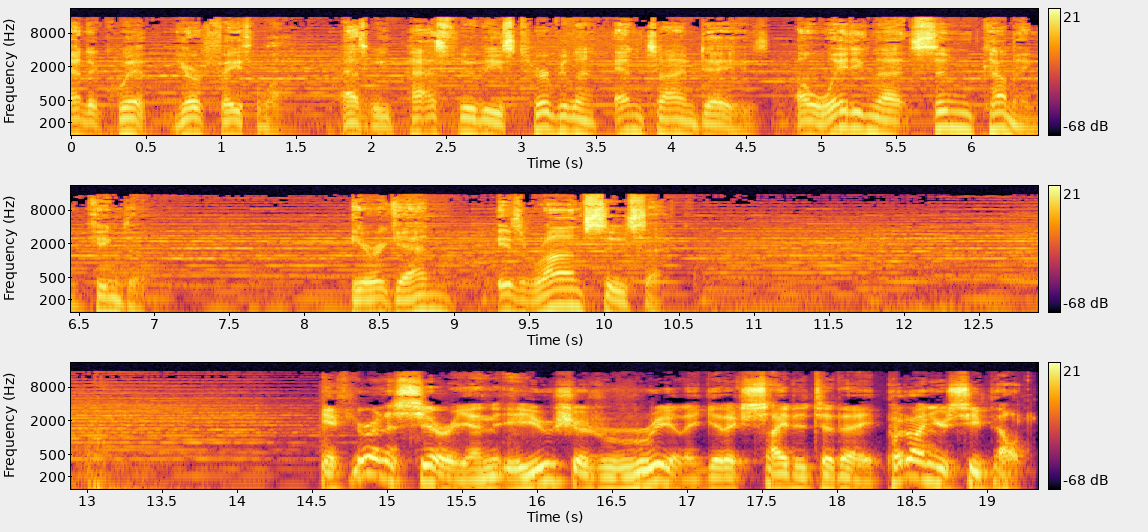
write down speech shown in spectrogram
and equip your faith walk as we pass through these turbulent end time days, awaiting that soon coming kingdom. Here again is Ron Susek. If you're an Assyrian, you should really get excited today. Put on your seatbelt.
